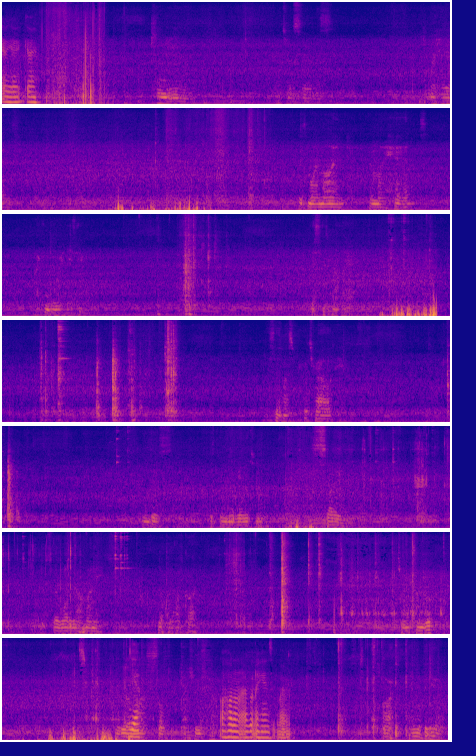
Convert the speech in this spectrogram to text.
Here we go. Go. King at your service. My hands. With my mind and my hands, I can do anything. This is my land. This is my spirituality. And this is the new religion. So, so what about money? Look what I've got. Do you want some look? Yeah. nice salted cashews here. Oh, hold on. I've got no hands at the moment. Right, the video.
